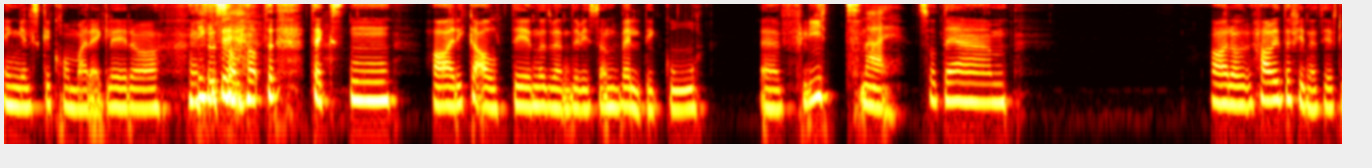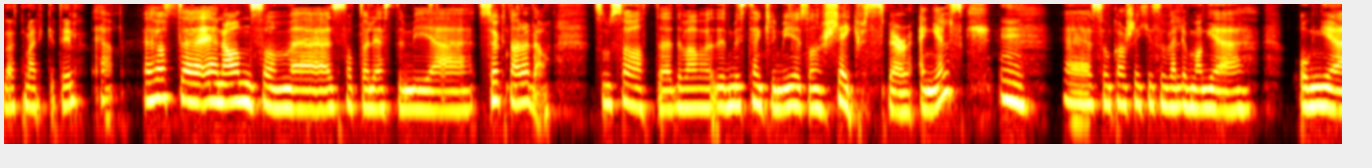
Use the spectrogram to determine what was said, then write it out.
engelske kommaregler og sånn at teksten har ikke alltid nødvendigvis en veldig god eh, flyt. Nei. Så det har, har vi definitivt lagt merke til. Ja. Jeg hørte en annen som eh, satt og leste mye søknader, da, som sa at eh, det var mistenkelig mye sånn Shakespeare-engelsk, Mm. eh, som kanskje ikke så veldig mange unge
